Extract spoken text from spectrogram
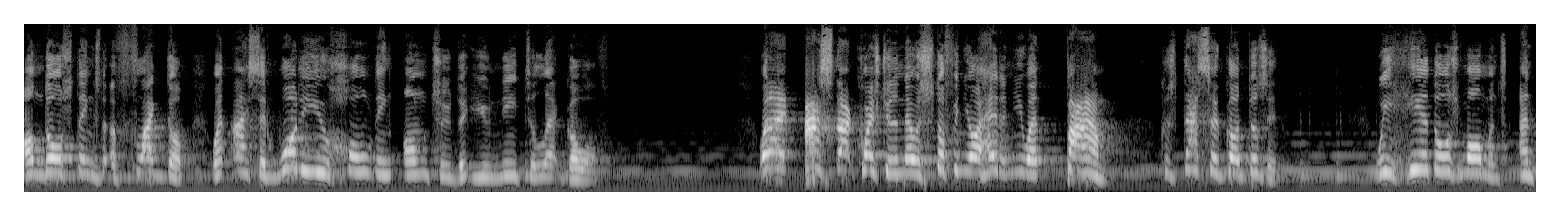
on those things that have flagged up when I said, What are you holding on to that you need to let go of? When I asked that question and there was stuff in your head and you went, Bam! Because that's how God does it. We hear those moments and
